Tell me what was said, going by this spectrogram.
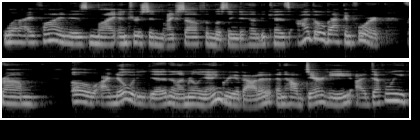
what I find is my interest in myself and listening to him because I go back and forth from oh, I know what he did and I'm really angry about it and how dare he. I definitely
